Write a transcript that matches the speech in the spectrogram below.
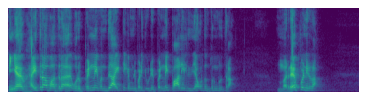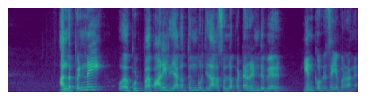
நீங்கள் ஹைதராபாத்தில் ஒரு பெண்ணை வந்து ஐடி கம்பெனி படிக்கக்கூடிய பெண்ணை பாலியல் ரீதியாக ஒருத்தன் துன்புறுத்துகிறான் ரேப் பண்ணிடுறான். அந்த பெண்ணை குட்- ப- பாலியல் ரீதியாக துன்புறுத்தியதாக சொல்லப்பட்ட ரெண்டு பேர் என்கவுண்டர் செய்யப்படுறாங்க.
